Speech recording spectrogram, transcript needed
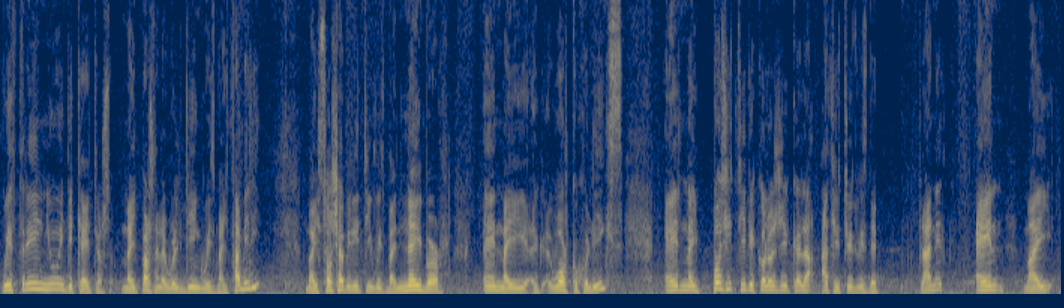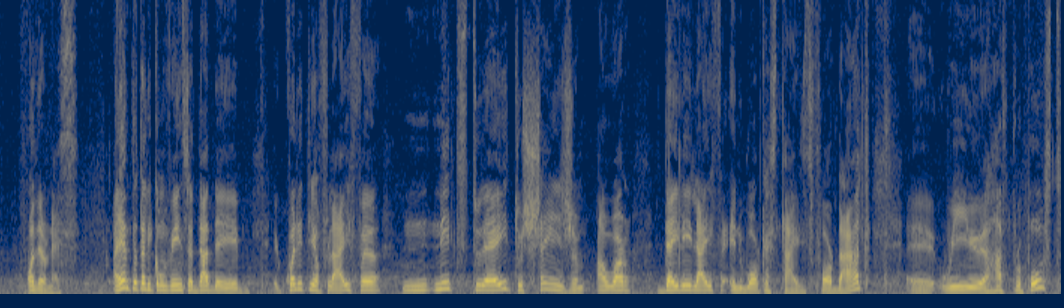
With three new indicators, my personal well-being with my family, my sociability with my neighbor and my uh, work colleagues, and my positive ecological attitude with the planet and my otherness. I am totally convinced that the quality of life uh, needs today to change our daily life and work styles. For that, uh, we have proposed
